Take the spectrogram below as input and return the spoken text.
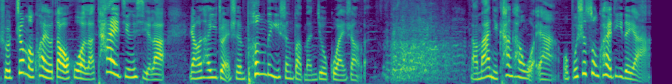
说这么快就到货了，太惊喜了。然后她一转身，砰的一声把门就关上了。老妈，你看看我呀，我不是送快递的呀。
